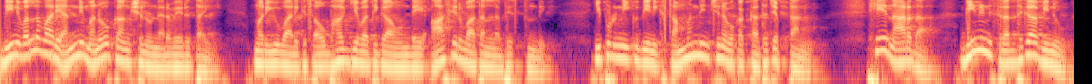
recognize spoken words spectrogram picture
దీనివల్ల వారి అన్ని మనోకాంక్షలు నెరవేరుతాయి మరియు వారికి సౌభాగ్యవతిగా ఉండే ఆశీర్వాదం లభిస్తుంది. ఇప్పుడు నీకు దీనికి సంబంధించిన ఒక కథ చెప్తాను. హే నారద దీనిని శ్రద్ధగా విను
